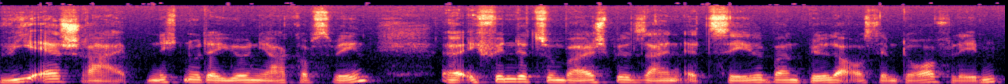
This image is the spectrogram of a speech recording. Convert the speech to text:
wie er schreibt. Nicht nur der Jürgen Jakobswen. Äh, ich finde zum Beispiel sein Erzählband Bilder aus dem Dorfleben.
